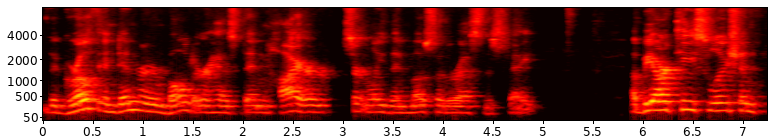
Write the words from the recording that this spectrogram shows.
the growth in Denver and Boulder has been higher, certainly than most of the rest of the state. A BRT solution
